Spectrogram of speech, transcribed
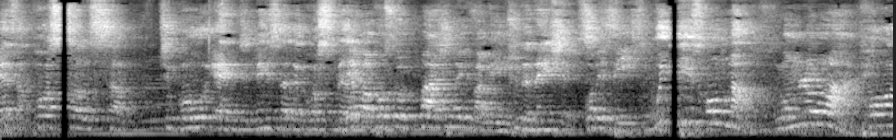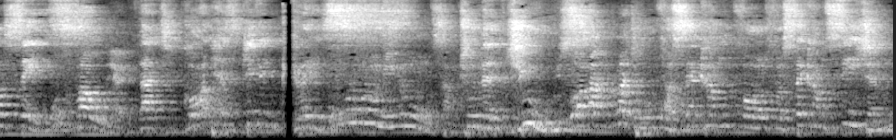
as apostles uh, to go and minister the gospel njengabapostoli basho ngeyivamile to the nations. kwabezizwe With his own mouth, Paul says that God has given grace unkulunkulu unika umusa to the Jews for, circum, for, for circumcision.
